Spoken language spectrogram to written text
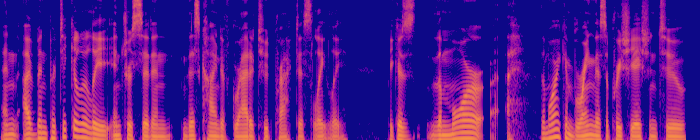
And I've been particularly interested in this kind of gratitude practice lately because the more the more I can bring this appreciation to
